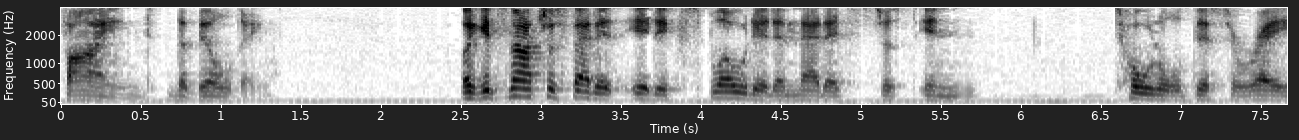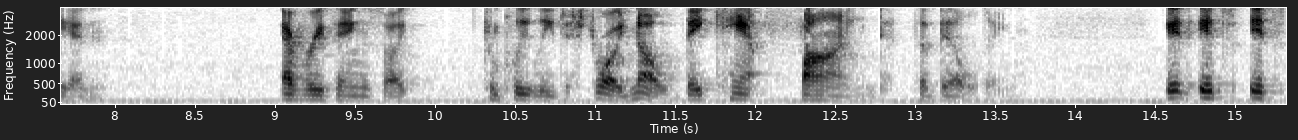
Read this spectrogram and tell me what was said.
find the building. Like it's not just that it, it exploded and that it's just in total disarray and everything's like completely destroyed. No, they can't find the building it, it's it's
